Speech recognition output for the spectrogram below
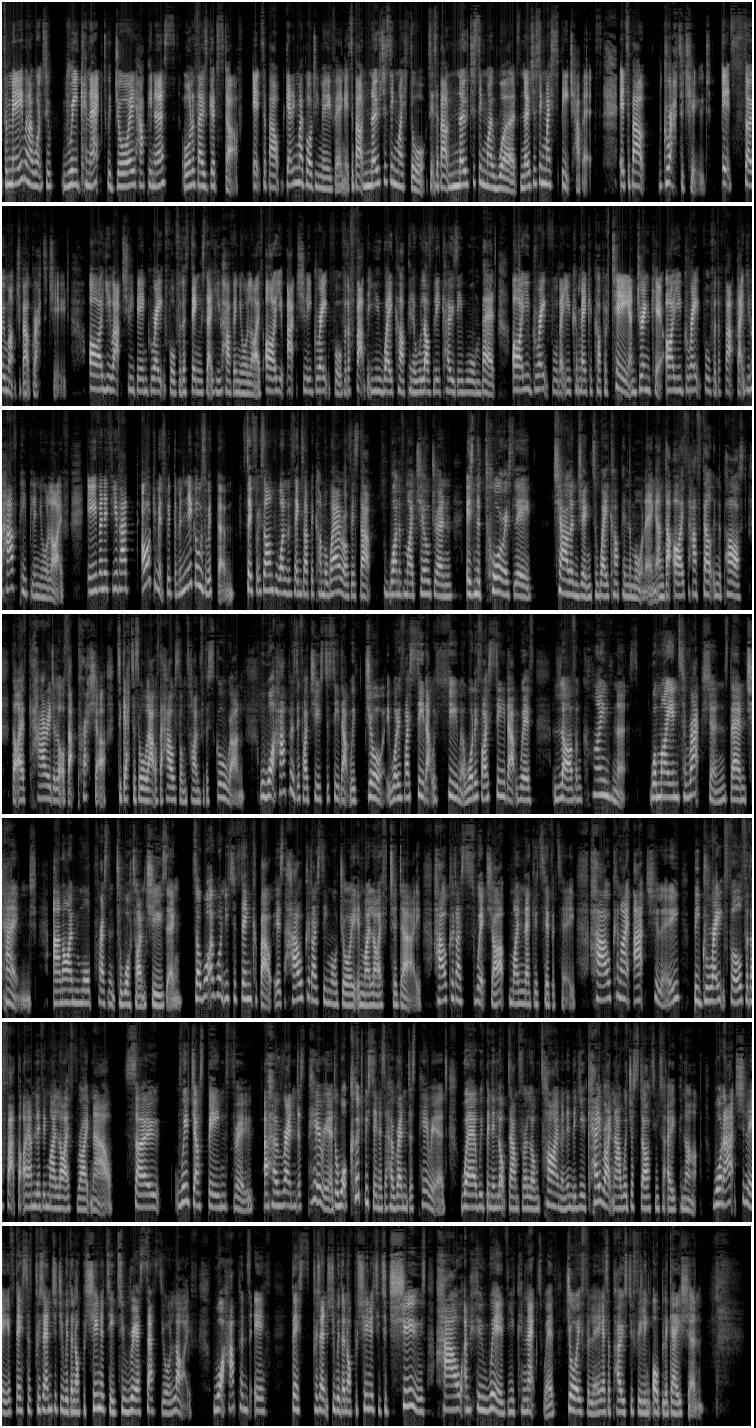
For me, when I want to reconnect with joy, happiness, all of those good stuff, it's about getting my body moving. It's about noticing my thoughts. It's about noticing my words, noticing my speech habits. It's about gratitude. It's so much about gratitude are you actually being grateful for the things that you have in your life? Are you actually grateful for the fact that you wake up in a lovely, cozy, warm bed? Are you grateful that you can make a cup of tea and drink it? Are you grateful for the fact that you have people in your life, even if you've had arguments with them and niggles with them? So, for example, one of the things I've become aware of is that one of my children is notoriously challenging to wake up in the morning and that I have felt in the past that I've carried a lot of that pressure to get us all out of the house on time for the school run. Well, what happens if I choose to see that with joy? What if I see that with humor? What if I see that with love and kindness? Well, my interactions then change and I'm more present to what I'm choosing. So, what I want you to think about is how could I see more joy in my life today? How could I switch up my negativity? How can I actually be grateful for the fact that I am living my life right now? So, we've just been through a horrendous period, or what could be seen as a horrendous period, where we've been in lockdown for a long time. And in the UK right now, we're just starting to open up what actually, if this has presented you with an opportunity to reassess your life, what happens if this presents you with an opportunity to choose how and who with you connect with joyfully as opposed to feeling obligation.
